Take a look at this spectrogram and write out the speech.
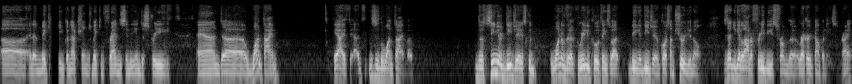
uh, and then making connections making friends in the industry and uh, one time, yeah, th- this is the one time. Uh, the senior DJs could. One of the really cool things about being a DJ, of course, I'm sure you know, is that you get a lot of freebies from the record companies, right?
